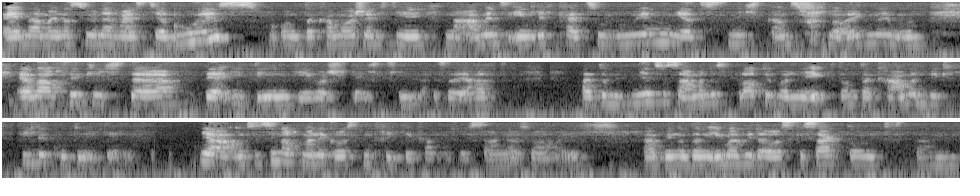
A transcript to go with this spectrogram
einer meiner Söhne heißt ja Louis und da kann man wahrscheinlich die Namensähnlichkeit zu Louis jetzt nicht ganz verleugnen und er war auch wirklich der, der Ideengeber schlechthin. Also er hat, hat mit mir zusammen das Plot überlegt und da kamen wirklich viele gute Ideen. Ja, und sie sind auch meine größten Kritiker, muss ich sagen. Also ich habe ihnen dann immer wieder was gesagt und dann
